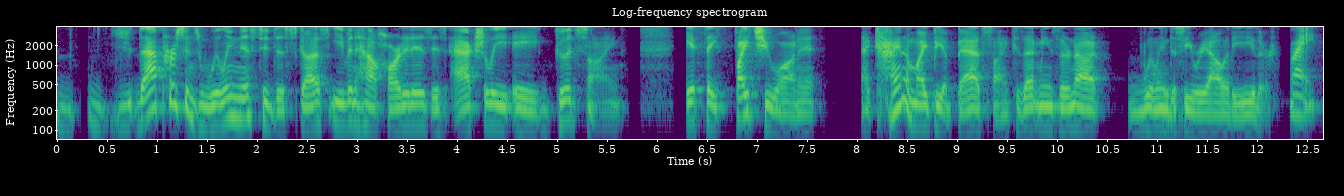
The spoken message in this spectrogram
That person's willingness to discuss even how hard it is is actually a good sign. If they fight you on it that kind of might be a bad sign because that means they're not willing to see reality either. Right.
